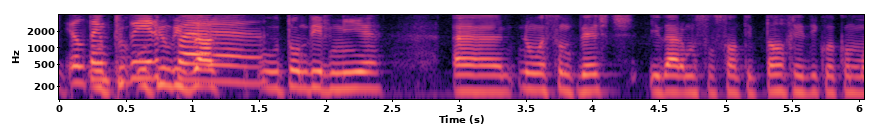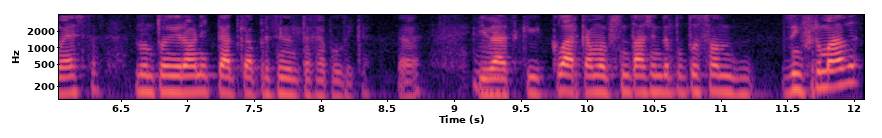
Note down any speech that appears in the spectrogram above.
Ele tem uti- poder utilizasse para... o tom de ironia ah, num assunto destes e dar uma solução tipo tão ridícula como esta, num tom irónico, dado que é o Presidente da República. não é? E dado que, claro que há uma porcentagem da população desinformada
